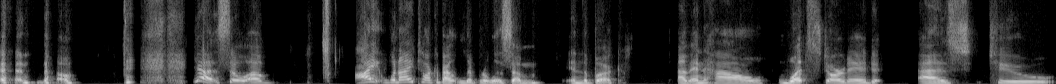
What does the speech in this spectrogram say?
and, um, yeah, so um, I when I talk about liberalism in the book um, and how what started as two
